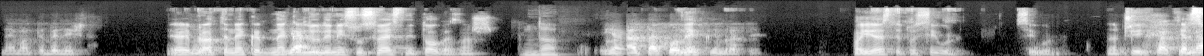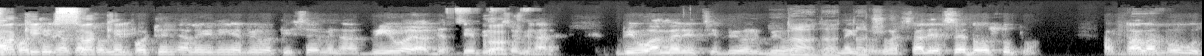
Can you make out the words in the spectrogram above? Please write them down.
nema tebe ništa. Ej, brate, nekad, nekad ja, ljudi nisu svesni toga, znaš. Da. Ja tako ne... mislim, brate. Pa jeste, to je sigurno. Sigurno. Znači, kad sam svaki, ja počinjao, kad svaki... smo mi počinjali, nije bilo ti seminara, bilo je, gde je bio Kako? seminar? Bio u Americi, bio, bio da, da, negdje, tačno. sad je sve dostupno. A hvala da. Bogu,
